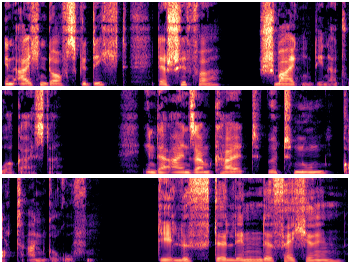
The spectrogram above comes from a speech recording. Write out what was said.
In Eichendorffs Gedicht Der Schiffer schweigen die Naturgeister. In der Einsamkeit wird nun Gott angerufen. Die Lüfte linde fächeln,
